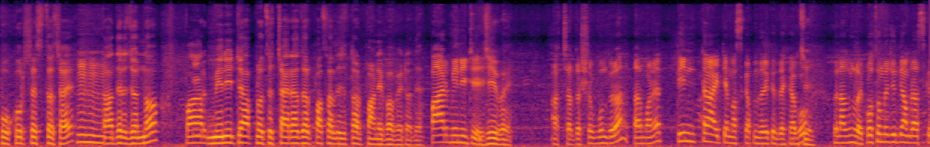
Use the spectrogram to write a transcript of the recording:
পুকুর সেচতে চায়। তাদের জন্য পার মিনিটে আপনার হচ্ছে চার হাজার পাঁচ লিটার পানি পাবে এটা দিয়ে। পার মিনিটে? জি ভাই। আচ্ছা দর্শক বন্ধুরা তার মানে তিনটা আইটেম আজকে আপনাদেরকে দেখাবো। তো নাজমুল ভাই প্রথমে যদি আমরা আজকে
